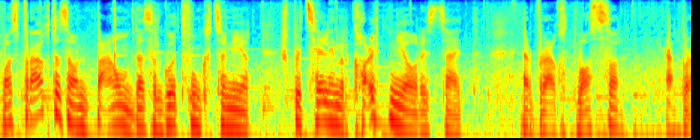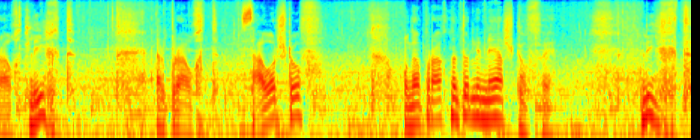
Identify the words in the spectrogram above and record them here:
Was braucht so ein Baum, dass er gut funktioniert? Speziell in der kalten Jahreszeit. Er braucht Wasser, er braucht Licht, er braucht Sauerstoff und er braucht natürlich Nährstoffe. Licht,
